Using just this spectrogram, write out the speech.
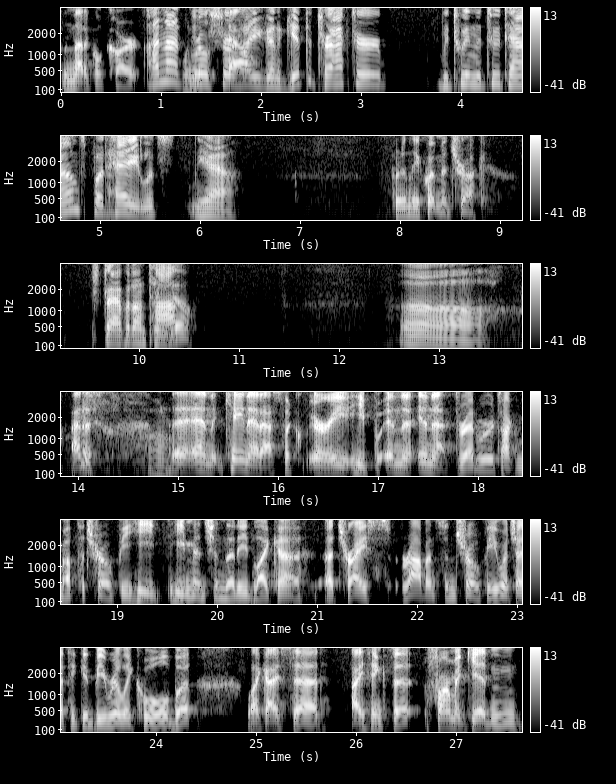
the medical cart. I'm not real sure how you're going to get the tractor between the two towns, but hey, let's yeah. Put it in the equipment truck. Strap it on top. Oh. I just and Knet asked the or he, he in the in that thread we were talking about the trophy. He he mentioned that he'd like a a Trice Robinson trophy, which I think would be really cool. But like I said, I think that Farmageddon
